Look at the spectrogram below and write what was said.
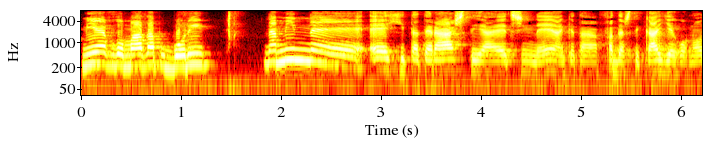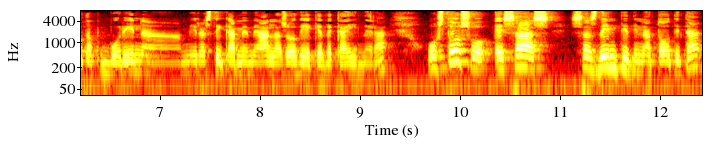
Μια εβδομάδα που μπορεί να μην ε, έχει τα τεράστια έτσι νέα και τα φανταστικά γεγονότα που μπορεί να μοιραστήκαμε με άλλα ζώδια και δεκαήμερα. Ωστόσο, εσάς σας δίνει τη δυνατότητα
